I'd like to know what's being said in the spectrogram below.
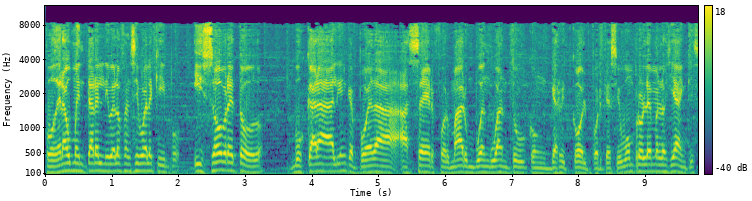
poder aumentar el nivel ofensivo del equipo y sobre todo buscar a alguien que pueda hacer, formar un buen one-two con Garrett Cole, porque si hubo un problema en los Yankees,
